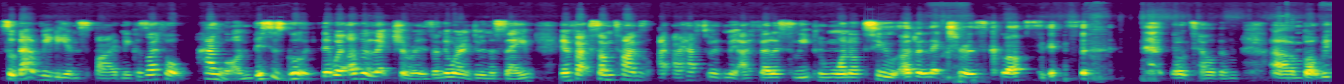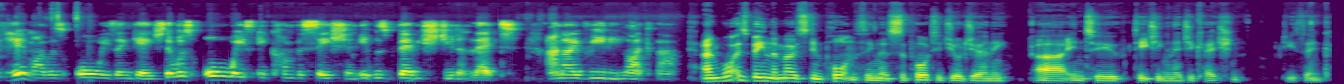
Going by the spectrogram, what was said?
So that really inspired me because I thought, hang on, this is good. There were other lecturers, and they weren't doing the same. In fact, sometimes I, I have to admit I fell asleep in one or two other lecturers' classes. Don't tell them. Um, but with him, I was always engaged. There was always a conversation. It was very student led, and I really like that. And what has been the most important thing that supported your journey uh, into teaching and education? Do you think?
